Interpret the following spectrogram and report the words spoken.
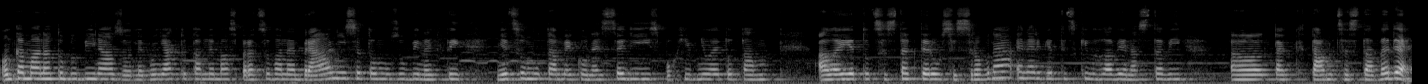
On tam má na to blbý názor, nebo nějak to tam nemá zpracované, brání se tomu zuby nechty, něco mu tam jako nesedí, spochybňuje to tam, ale je to cesta, kterou si srovná energeticky v hlavě, nastaví, tak tam cesta vede.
